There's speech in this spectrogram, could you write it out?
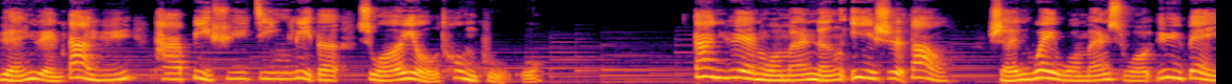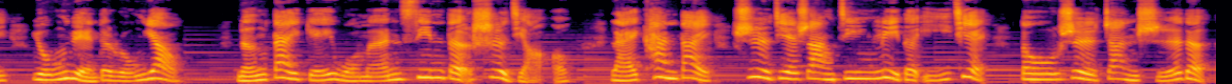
远远大于他必须经历的所有痛苦。但愿我们能意识到，神为我们所预备永远的荣耀，能带给我们新的视角来看待世界上经历的一切都是暂时的。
